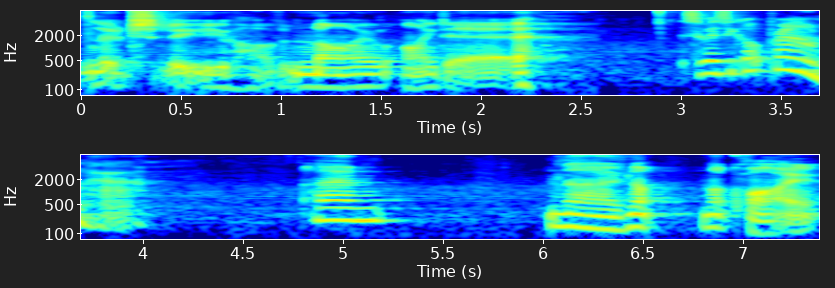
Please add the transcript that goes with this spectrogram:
Literally, you have no idea. So has he got brown hair? Um, no, not not quite.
